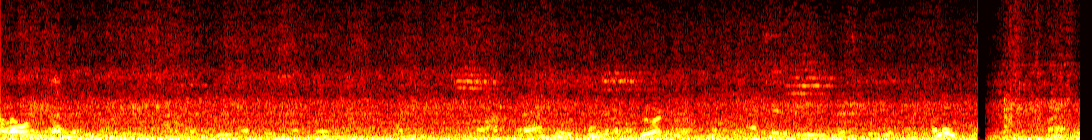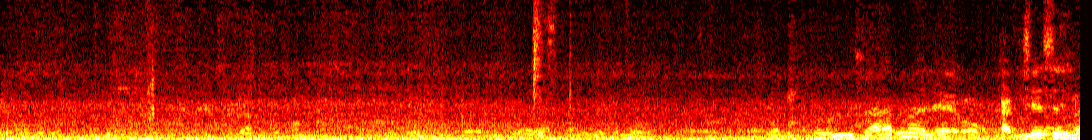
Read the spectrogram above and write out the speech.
అలా ఉంచండి. అలాగే రెండు సార్లు అదే కట్ చేసింది.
